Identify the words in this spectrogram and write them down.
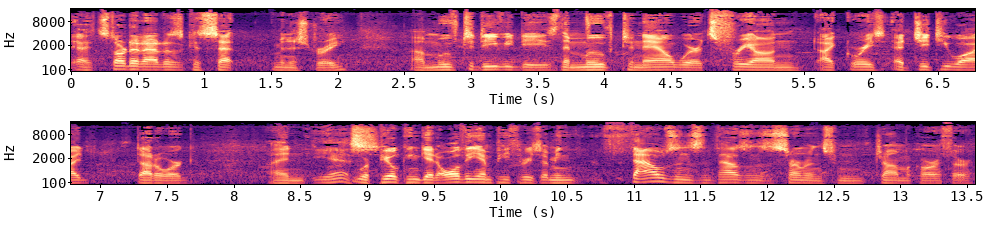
it started out as a cassette ministry, uh, moved to DVDs, then moved to now where it's free on at Grace at gty.org, and Yes. where people can get all the MP3s. I mean, thousands and thousands of sermons from John MacArthur,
